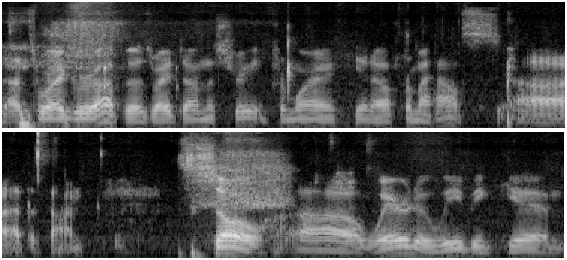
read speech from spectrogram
that's where I grew up. It was right down the street from where I, you know, from my house uh, at the time. So, uh, where do we begin?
